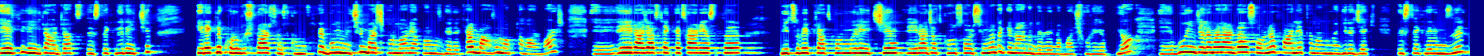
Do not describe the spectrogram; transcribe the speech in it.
ihracat destekleri için gerekli kuruluşlar söz konusu ve bunun için başvurular yapmamız gereken bazı noktalar var. E, E-İhracat Sekreteryası, B2B platformları için ihracat konsorsiyumları da genel müdürlüğüne başvuru yapıyor. E, bu incelemelerden sonra faaliyet alanına girecek desteklerimizi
